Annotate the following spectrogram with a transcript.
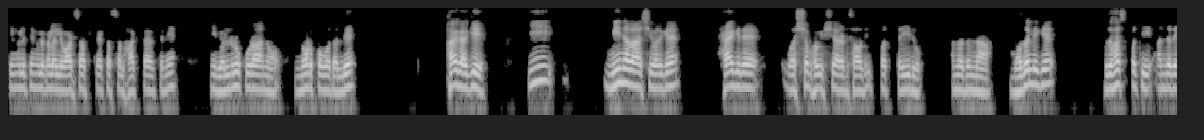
ತಿಂಗಳು ತಿಂಗಳುಗಳಲ್ಲಿ ವಾಟ್ಸಪ್ ಸ್ಟೇಟಸಲ್ಲಿ ಹಾಕ್ತಾ ಇರ್ತೀನಿ. ನೀವೆಲ್ಲರೂ ಕೂಡ ನೋಡ್ಕೋಬೋದಲ್ಲಿ. ಹಾಗಾಗಿ ಈ ಮೀನರಾಶಿಯವರಿಗೆ ಹೇಗಿದೆ ವರ್ಷ ಭವಿಷ್ಯ ಎರಡು ಸಾವಿರದ ಇಪ್ಪತ್ತೈದು ಅನ್ನೋದನ್ನು ಮೊದಲಿಗೆ ಬೃಹಸ್ಪತಿ ಅಂದರೆ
